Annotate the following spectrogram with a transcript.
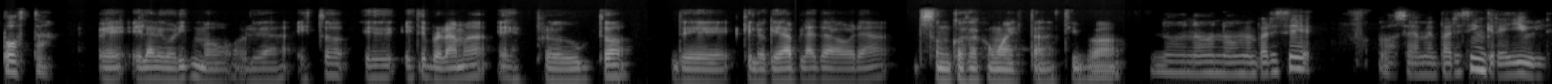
Posta. Eh, el algoritmo, boluda. Esto, eh, este programa es producto de que lo que da plata ahora son cosas como estas, tipo. No, no, no, me parece, o sea, me parece increíble.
